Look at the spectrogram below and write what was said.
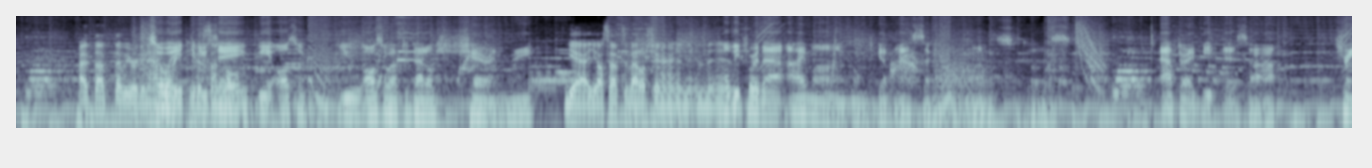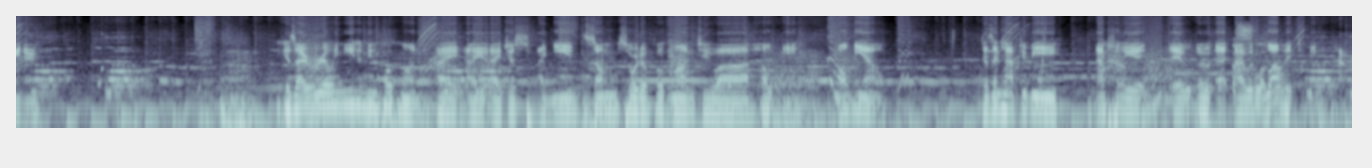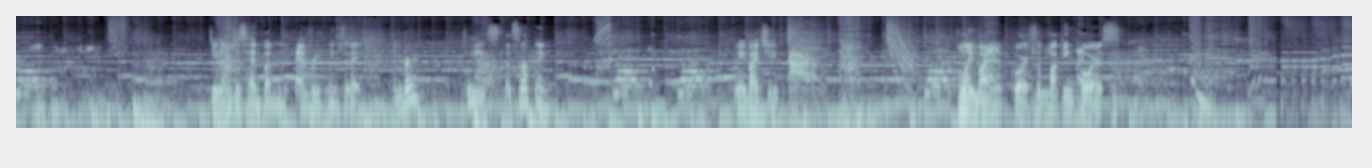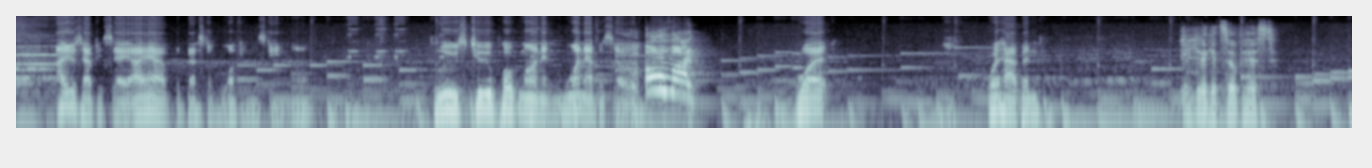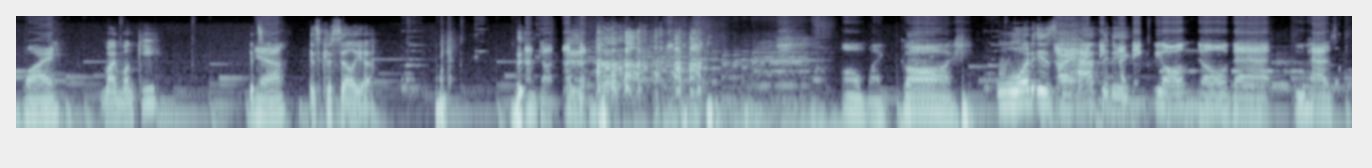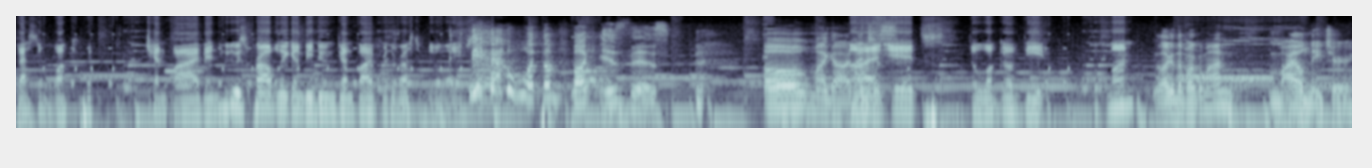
I thought that we were gonna have so a wait, repeat of Sun say Gold. we also you also have to battle Cheren, right? Yeah, you also have to battle Cheren, and then. Well, before that, I'm uh, going to get my second Pokemon because after I beat this uh, trainer, because I really need a new Pokemon. I, I I just I need some sort of Pokemon to uh, help me, help me out. Doesn't have to be Actually, it, it, it, I would love it to be more powerful, but. Dude, I'm just headbutting everything today. Ember? Please, that's nothing. Let me bite you. Ah! Flame body, of course, the fucking course. I just have to say, I have the best of luck in this game, though. To lose two Pokemon in one episode. Oh my! What? What happened? You're gonna get so pissed. Why? My monkey? It's yeah, it's Cresselia. I'm done. I'm done. oh my gosh. what is All right, I happening? think, I think we all know that who has the best of luck with Gen 5 and who is probably going to be doing Gen 5 for the rest of their lives. Yeah, what the fuck is this? Oh my god, Uh, I just It's the luck of the Pokemon. look at the Pokemon. Mild nature.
